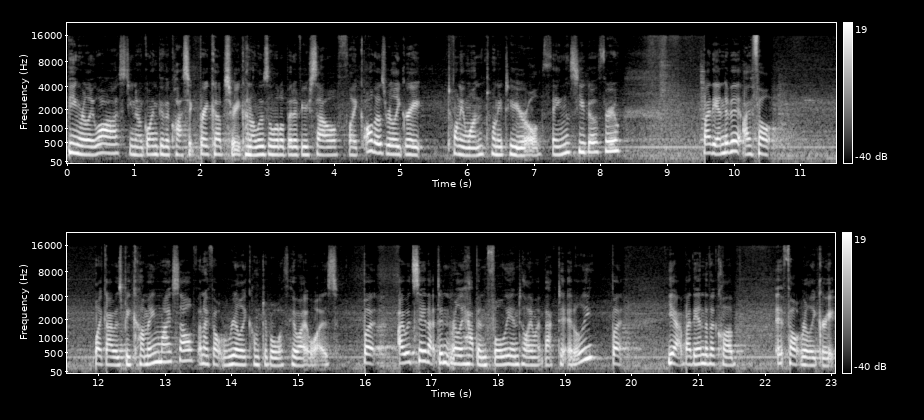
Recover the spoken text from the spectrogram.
being really lost, you know, going through the classic breakups where you kind of lose a little bit of yourself, like all those really great 21, 22 year old things you go through. By the end of it, I felt like I was becoming myself and I felt really comfortable with who I was. But I would say that didn't really happen fully until I went back to Italy. But yeah, by the end of the club, it felt really great.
